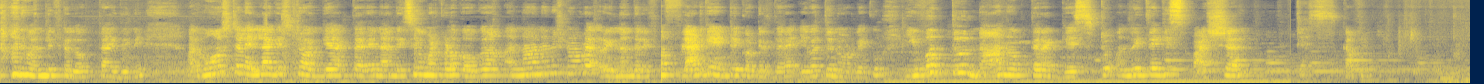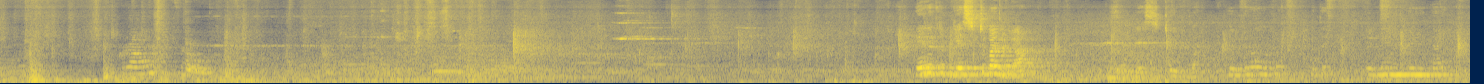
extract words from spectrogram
ನಾನು ಒಂದು ಲಿಫ್ಟಲ್ಲಿ ಹೋಗ್ತಾ ಇದ್ದೀನಿ. ಆಲ್ಮೋಸ್ಟ್ ಅಲ್ಲಿ ಎಲ್ಲ ಗೆಸ್ಟು ಹಂಗೆ ಆಗ್ತಾ ಇದೆ. ನಾನು ರಿಸೀವ್ ಮಾಡ್ಕೊಳಕ್ ಹೋಗ, ನಾನು ಅವ್ರು ಇನ್ನೊಂದು ಲಿಫ್ಟ್ ಫ್ಲಾಟ್ಗೆ ಎಂಟ್ರಿ ಕೊಟ್ಟಿರ್ತಾರೆ. ಇವತ್ತು ನೋಡಬೇಕು. ಇವತ್ತು ನಾನು ಹೋಗ್ತಾರ ಗೆಸ್ಟ್ ಒಂದು ರೀತಿಯಾಗಿ ಸ್ಪೆಷಲ್ ಗೆಸ್ಟ್ ಬಂದ್ರಾ? ಗೆಸ್ಟ್ ಇಲ್ವಾ? ಎಲ್ಲರೂ ಅವರು? ಇದೆ. ಎಲ್ಲಿಂದ ಇದ್ದಾರೆ.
